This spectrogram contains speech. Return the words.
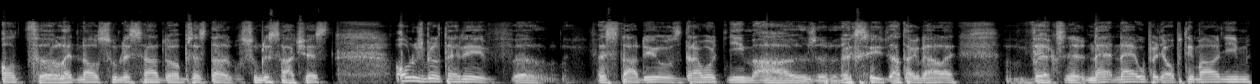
od ledna 80 do března 86. On už byl tehdy v, ve stádiu zdravotním a, jaksi, a tak dále, ne, ne úplně optimálním.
